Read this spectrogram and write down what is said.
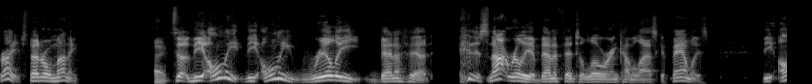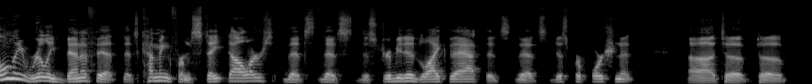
Right, it's federal money. Right. So the only the only really benefit, and it's not really a benefit to lower income Alaska families. The only really benefit that's coming from state dollars that's that's distributed like that, that's that's disproportionate uh, to to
